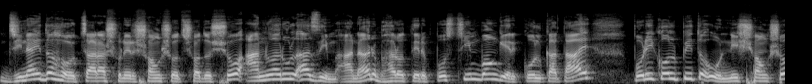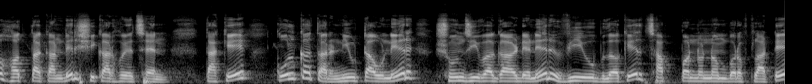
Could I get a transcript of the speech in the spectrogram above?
ঝিনাইদহ চার আসনের সংসদ সদস্য আনোয়ারুল আজিম আনার ভারতের পশ্চিমবঙ্গের কলকাতায় পরিকল্পিত ও নৃশংস হত্যাকাণ্ডের শিকার হয়েছেন। তাকে কলকাতার নিউ টাউনের সঞ্জীবা গার্ডেনের ভিউ ব্লকের ছাপ্পান্ন নম্বর ফ্ল্যাটে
